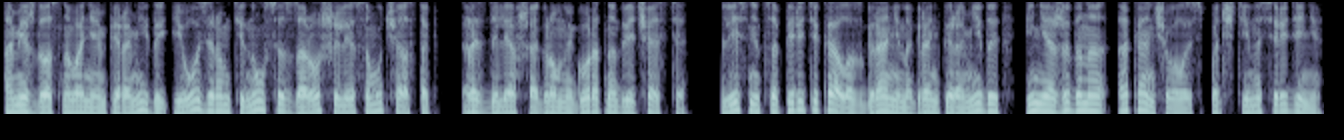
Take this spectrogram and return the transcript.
А между основанием пирамиды и озером тянулся заросший лесом участок, разделявший огромный город на две части. Лестница перетекала с грани на грань пирамиды и неожиданно оканчивалась почти на середине.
